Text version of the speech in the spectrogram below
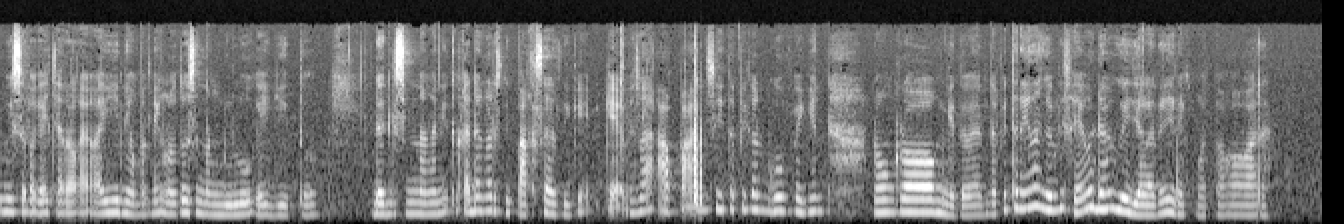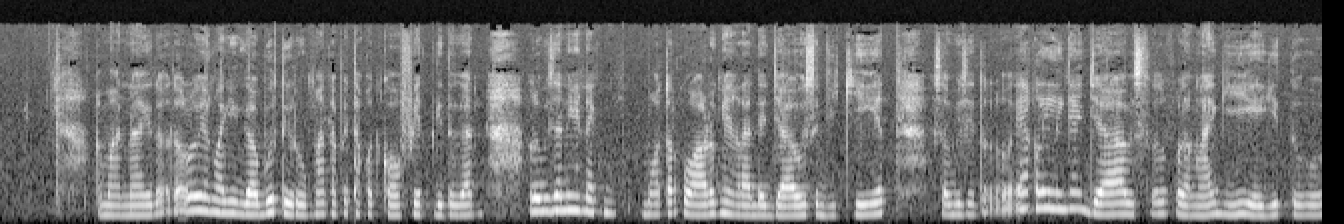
lu bisa pakai cara lain. Yang penting lu tuh seneng dulu kayak gitu. Dan kesenangan itu kadang harus dipaksa sih kayak kayak misalnya apaan sih tapi kan gue pengen nongkrong gitu kan tapi ternyata nggak bisa ya udah gue jalan aja naik motor ke mana gitu atau lo yang lagi gabut di rumah tapi takut covid gitu kan lo bisa nih naik motor ke warung yang rada jauh sedikit terus habis itu lo ya keliling aja habis itu lo pulang lagi kayak gitu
